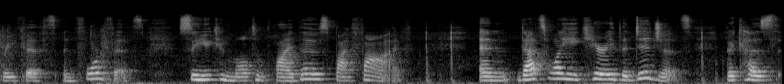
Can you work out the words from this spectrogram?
three fifths, and four fifths. So you can multiply those by five. And that's why you carry the digits. Because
